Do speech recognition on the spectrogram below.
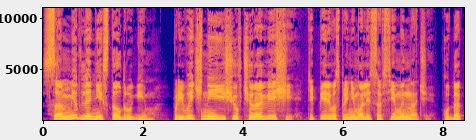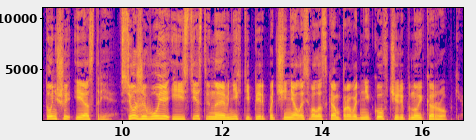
Сам мир для них стал другим. Привычные еще вчера вещи теперь воспринимались совсем иначе, куда тоньше и острее. Все живое и естественное в них теперь подчинялось волоскам проводников черепной коробки.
